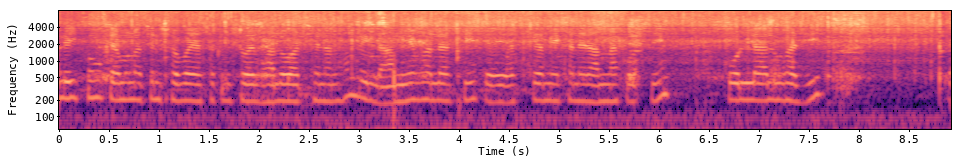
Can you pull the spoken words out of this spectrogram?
আলাইকুম, কেমন আছেন সবাই? আশা করি সবাই ভালো আছেন। আলহামদুলিল্লাহ, আমিও ভালো আছি। তো আজকে আমি এখানে রান্না করছি করলা আলু ভাজি। তো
